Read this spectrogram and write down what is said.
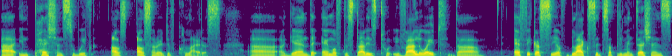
uh, in patients with ulcerative colitis. Uh, again, the aim of the study is to evaluate the efficacy of black seed supplementations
